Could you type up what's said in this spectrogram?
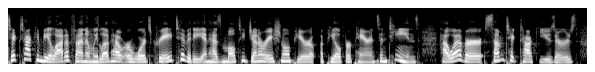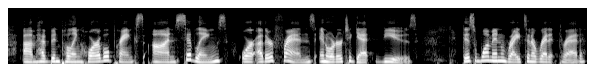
TikTok can be a lot of fun, and we love how it rewards creativity and has multi generational appeal, appeal for parents and teens. However, some TikTok users um, have been pulling horrible pranks on siblings or other friends in order to get views. This woman writes in a Reddit thread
